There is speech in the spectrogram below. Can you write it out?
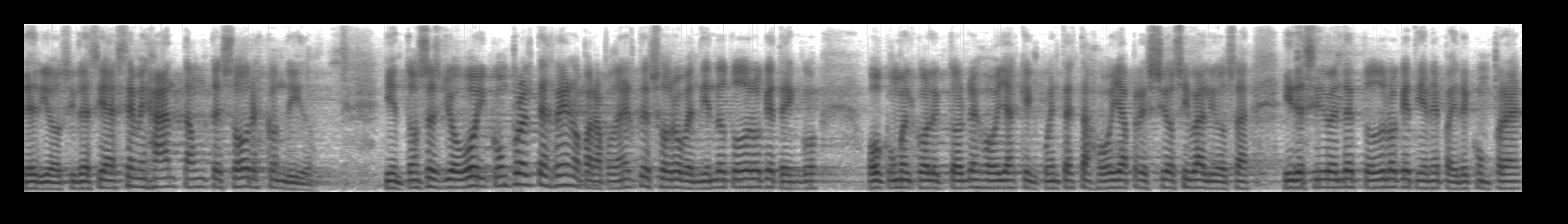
de Dios. Y decía, es semejante a un tesoro escondido. Y entonces yo voy y compro el terreno para poner el tesoro vendiendo todo lo que tengo o como el colector de joyas que encuentra esta joya preciosa y valiosa y decide vender todo lo que tiene para ir a comprar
